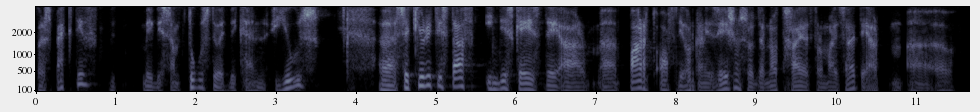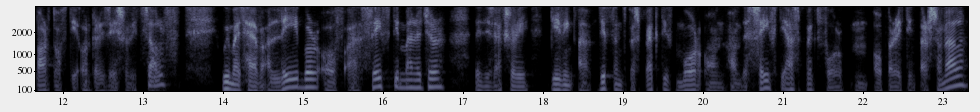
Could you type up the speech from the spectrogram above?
perspective, maybe some tools that we can use. Uh, security staff, in this case, they are uh, part of the organization, so they're not hired from outside. They are mm, uh, part of the organization itself. We might have a labor of a safety manager that is actually giving a different perspective more on, on the safety aspect for um, operating personnel,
